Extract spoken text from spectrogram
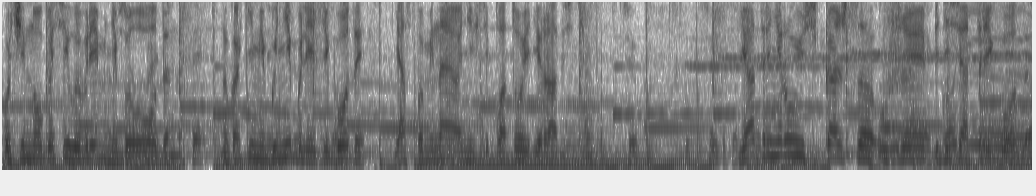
Очень много сил и времени было отдано, но какими бы ни были эти годы, я вспоминаю о них с теплотой и радостью. Я тренируюсь, кажется, уже 53 года.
